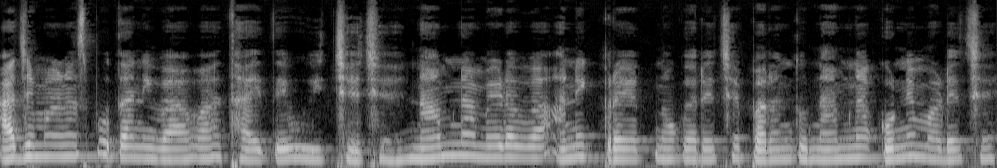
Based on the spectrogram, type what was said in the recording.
આજે માણસ પોતાની વાહ વાહ થાય તેવું ઈચ્છે છે. નામના મેળવવા અનેક પ્રયત્નો કરે છે, પરંતુ નામના કોને મળે છે?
